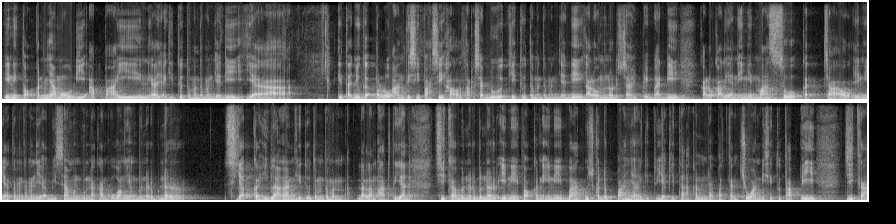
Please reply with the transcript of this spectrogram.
ini tokennya mau diapain kayak gitu teman-teman. Jadi ya kita juga perlu antisipasi hal tersebut gitu teman-teman. Jadi kalau menurut saya pribadi kalau kalian ingin masuk ke caw ini ya teman-teman ya bisa menggunakan uang yang benar-benar siap kehilangan gitu teman-teman. Dalam artian jika benar-benar ini token ini bagus ke depannya gitu ya kita akan mendapatkan cuan di situ. Tapi jika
